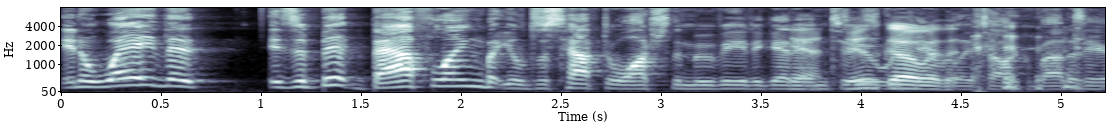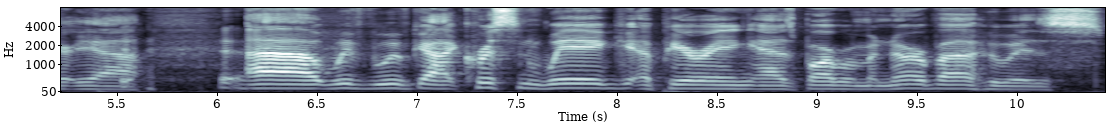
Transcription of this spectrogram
in a way that is a bit baffling, but you'll just have to watch the movie to get yeah, into. Just go we can't with really it. talk about it here. Yeah. Uh, we've we've got Kristen Wiig appearing as Barbara Minerva, who is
